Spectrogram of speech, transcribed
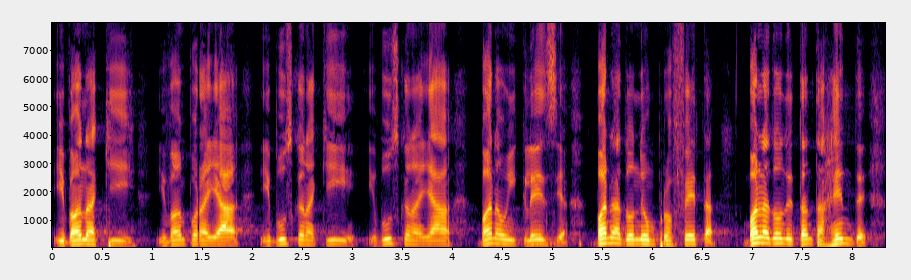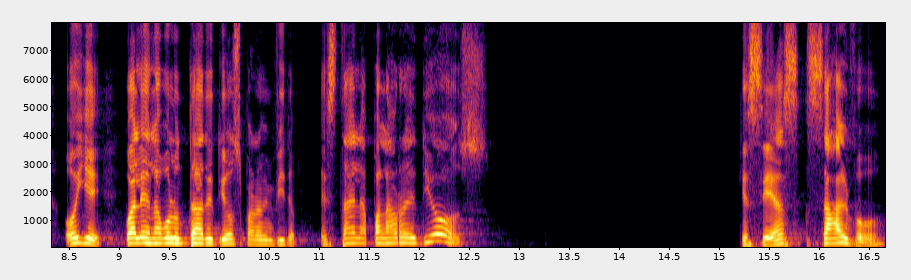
Y van aquí, y van por allá, y buscan aquí, y buscan allá. Van a una iglesia, van a donde un profeta, van a donde tanta gente. Oye, ¿cuál es la voluntad de Dios para mi vida? Está en la palabra de Dios. que seas salvo,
